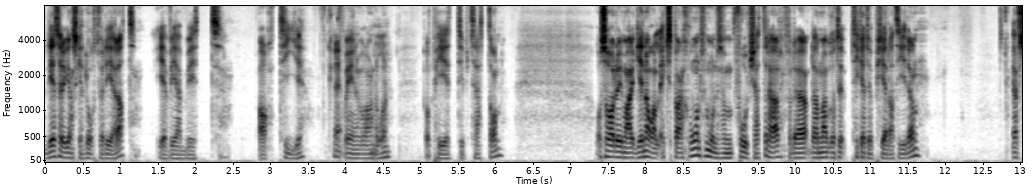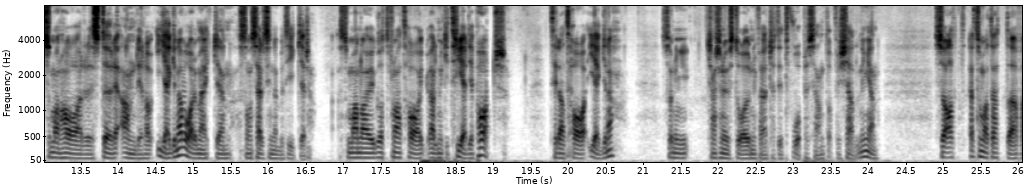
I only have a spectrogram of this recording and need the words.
dels är det ganska lågt värderat. EV-ebit ja, 10 Okej. för innevarande Mm. år och P typ 13. Och så har du marginalexpansion förmodligen som fortsätter här för det, den har gått tickat upp hela tiden. Eftersom man har större andel av egna varumärken som säljs i sina butiker. Så man har ju gått från att ha väldigt mycket tredjepart till att ha egna. Ni kanske nu står ungefär 32% av försäljningen. Så att, eftersom att detta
